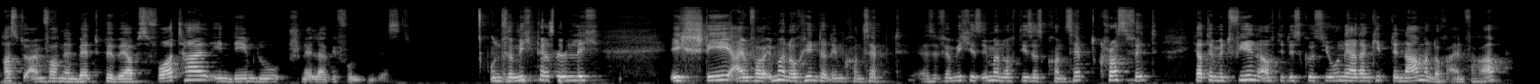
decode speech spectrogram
hast du einfach einen Wettbewerbsvorteil, indem du schneller gefunden wirst. Und für mich persönlich ich stehe einfach immer noch hinter dem Konzept. Also für mich ist immer noch dieses Konzept CrossFit. Ich hatte mit vielen auch die Diskussion, ja, dann gib den Namen doch einfach ab,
